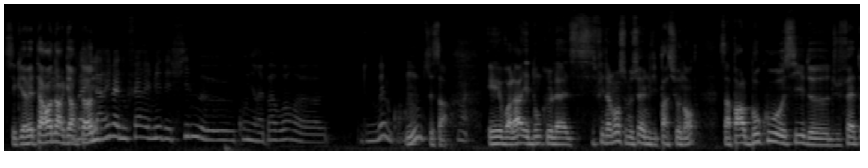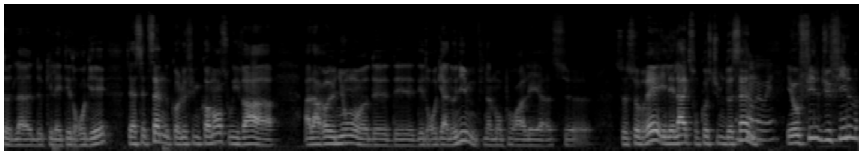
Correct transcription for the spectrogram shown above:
C'est qu'il y avait Taron Bah, Egerton. il arrive à nous faire aimer des films euh, qu'on n'irait pas voir euh, de nous-mêmes, quoi. Hum, c'est ça. Ouais. Et voilà, et donc là, c'est- finalement, ce monsieur a une vie passionnante. Ça parle beaucoup aussi de, du fait de qu'il a été drogué. Il y a cette scène quand le film commence où il va à, à la réunion des, des, des drogués anonymes, finalement, pour aller se, se sevrer. Il est là avec son costume de scène. ouais, ouais. Et au fil du film,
